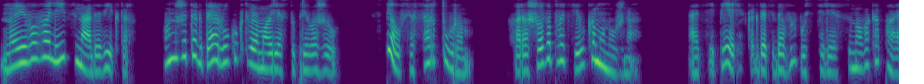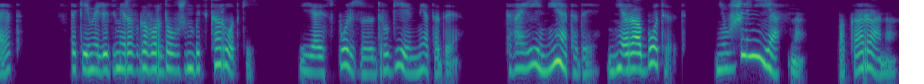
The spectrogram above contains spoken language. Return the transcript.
Но его валить надо, Виктор. Он же тогда руку к твоему аресту приложил. Спелся с Артуром. Хорошо заплатил, кому нужно. А теперь, когда тебя выпустили, снова копает. С такими людьми разговор должен быть короткий. Я использую другие методы. Твои методы не работают. Неужели не ясно? Пока рано.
